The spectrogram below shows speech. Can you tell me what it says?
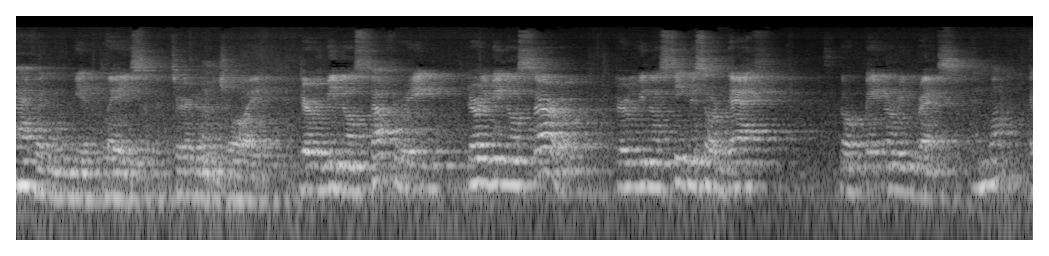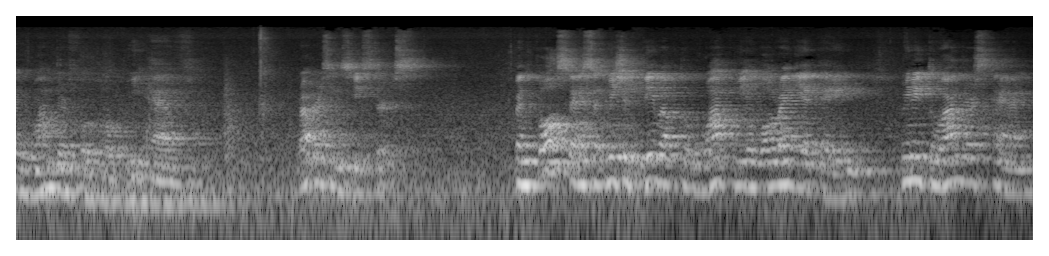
heaven will be a place of eternal joy. There will be no suffering, there will be no sorrow, there will be no sickness or death, no pain or regrets. And what a wonderful hope we have. Brothers and sisters, when Paul says that we should live up to what we have already attained, we need to understand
